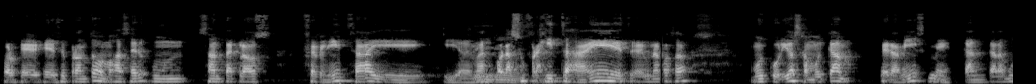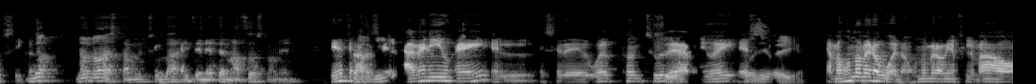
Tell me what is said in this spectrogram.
porque de pronto vamos a hacer un Santa Claus feminista y, y además sí, con las sufragistas ahí, es una cosa muy curiosa, muy camp. Pero a mí me encanta la música. No, no, no, está muy chula y tiene temazos también. Tiene temazos. El Avenue A, el, ese de Welcome to sí. the Avenue A, es Avenue A. además un número bueno, un número bien filmado,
